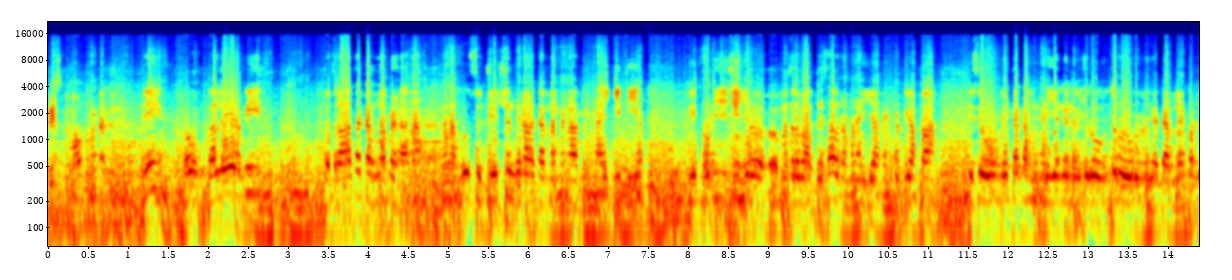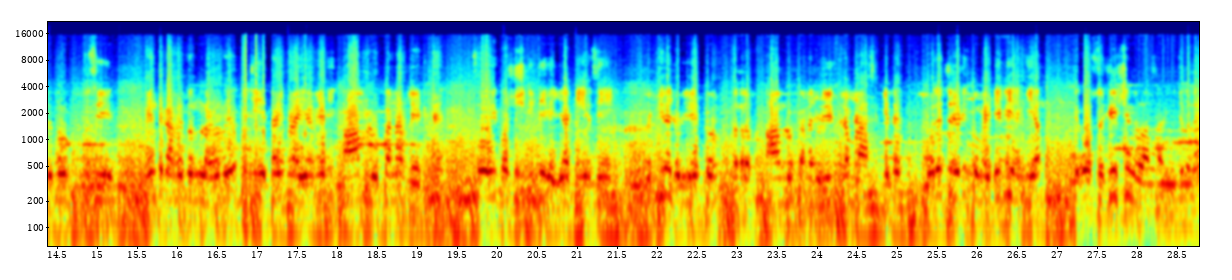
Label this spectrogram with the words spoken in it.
ਰਿਸਕ ਬਹੁਤ ਵੱਡਾ ਨਹੀਂ ਉਹ ਗੱਲ ਇਹ ਆ ਵੀ ਬਦਲਾਅ ਤਾਂ ਕਰਨਾ ਪੈਣਾ ਨਾ। ਉਹ ਸਿਚੁਏਸ਼ਨ ਦੇ ਨਾਲ ਕਰਨਾ ਪੈਣਾ ਟਰਾਈ ਕੀਤੀ ਆ। ਕਿ ਥੋੜੀ ਜਿਹੀ ਚੀਜ਼ ਮਤਲਬ ਆਪਦੇ ਹਿਸਾਬ ਨਾਲ ਬਣਾਈ ਜਾਵੇ ਕਿਉਂਕਿ ਆਪਾਂ ਕਿਸੇ ਹੋਰ ਲਈ ਤਾਂ ਕੰਮ ਕਰੀ ਜਾਂਦੇ ਨੇ ਚਲੋ ਉਧਰ ਹੋਰ ਕਰ ਲਿਆ। ਪਰ ਜਦੋਂ ਤੁਸੀਂ ਮਿਹਨਤ ਕਰਦੇ ਤੁਹਾਨੂੰ ਲੱਗਦਾ ਵੀ ਕੋਈ ਚੀਜ਼ ਇਦਾਂ ਹੀ ਬਣਾਈ ਆ ਜਿਹੜੀ ਆਮ ਲੋਕਾਂ ਨਾਲ ਰਿਲੇਟ ਹੈ ਸੋ ਇਹ ਕੋਸ਼ਿਸ਼ ਕੀਤੀ ਗਈ ਆ ਕਿ ਅਸੀਂ ਮਿੱਟੀ ਨਾਲ ਜੁੜੀ ਇੱਕ, ਮਤਲਬ ਆਮ ਲੋਕਾਂ ਨਾਲ ਜੁੜੀ ਫਿਲਮ ਬਣਾ ਸਕੀਏ ਤੇ ਉਹਦੇ 'ਚ ਜਿਹੜੀ ਕਮੇਡੀ ਵੀ ਹੈਗੀ ਆ ਤੇ ਉਹ ਸੁਜੈਸ਼ਨ ਵਾਲਾ ਸਾਰੀ ਜਦੋਂ ਮੈਂ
